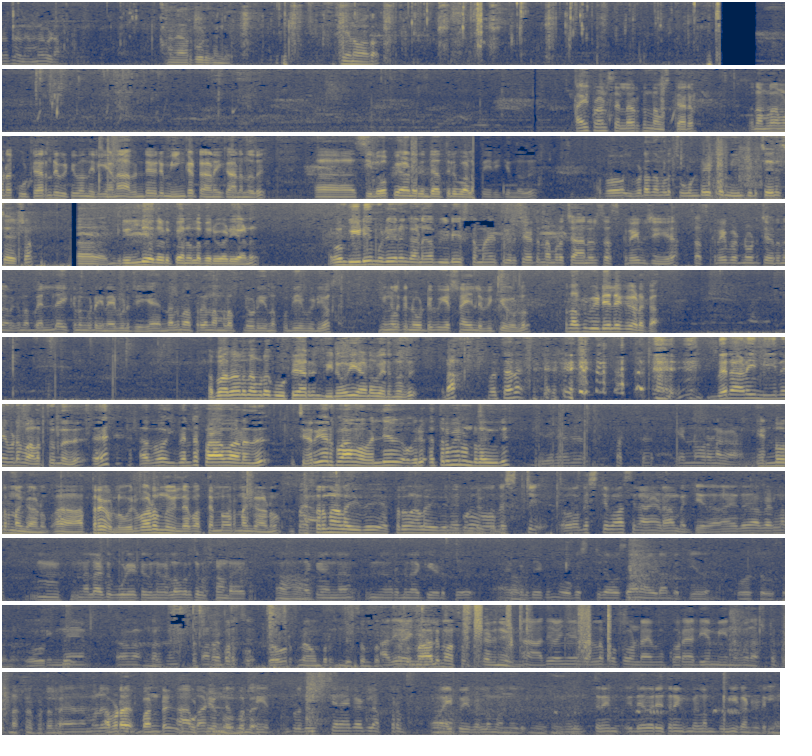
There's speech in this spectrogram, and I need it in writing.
കുഴപ്പമില്ല നമ്മൾ വിടാം. അത് ആർക്ക് കൊടുക്കണ്ടേ. ക്ഷീണമാകാം ഹായ് ഫ്രണ്ട്സ് എല്ലാവർക്കും നമസ്കാരം. നമ്മൾ നമ്മുടെ കൂട്ടുകാരന്റെ വീട്ടിൽ വന്നിരിക്കുകയാണ്. അവന്റെ ഒരു മീൻകെട്ടാണ് ഈ കാണുന്നത്. സിലോപ്പിയാണ് ഇതിന്റെ അകത്തിൽ വളർത്തിയിരിക്കുന്നത്. അപ്പോൾ ഇവിടെ നമ്മൾ ചൂണ്ടയിട്ട് മീൻ പിടിച്ചതിന് ശേഷം ഗ്രില്ല് ചെയ്തെടുക്കാനുള്ള പരിപാടിയാണ്. അപ്പം വീഡിയോ മുഴുവനും കാണുക. വീഡിയോ ഇഷ്ടമായി തീർച്ചയായിട്ടും നമ്മുടെ ചാനൽ സബ്സ്ക്രൈബ് ചെയ്യുക. സബ്സ്ക്രൈബ് ബട്ടനോട് ചേർന്ന് നടക്കുന്ന ബെല്ലൈക്കണും കൂടി എനേബിൾ ചെയ്യുക. എന്നാൽ മാത്രമേ നമ്മൾ അപ്ലോഡ് ചെയ്യുന്ന പുതിയ വീഡിയോസ് നിങ്ങൾക്ക് നോട്ടിഫിക്കേഷനായി ലഭിക്കുകയുള്ളൂ. അപ്പോൾ നമുക്ക് വീഡിയോയിലേക്ക് കിടക്കാം. അപ്പൊ അതാണ് നമ്മുടെ കൂട്ടുകാരൻ ബിനോയിയാണ് വരുന്നത്. ഇവനാണ് ഈ മീനെ ഇവിടെ വളർത്തുന്നത്. അപ്പോൾ അപ്പൊ ഇവന്റെ ഫാമാണിത്. ചെറിയൊരു ഫാമോ. വലിയ ഒരു എത്ര മീനുണ്ടോ ഇതിൽ? എണ്ണൂറെണ്ണം കാണും. ആ അത്രേ ഉള്ളൂ. ഒരുപാടൊന്നുമില്ല. പത്തെണ്ണൂറെണ്ണം കാണും. ഇപ്പൊ എത്ര നാളായി ഇത്? എത്ര നാളായി ഇതിനെ കൊണ്ട് ഓഗസ്റ്റ് ഓഗസ്റ്റ് മാസത്തിലാണ് ഇടാൻ പറ്റിയത്. അതായത് ആ വെള്ളം നല്ലതായിട്ട് കൂടിയിട്ട് പിന്നെ വെള്ളം കുറച്ച് പ്രശ്നം ഉണ്ടായിരുന്നു. അതൊക്കെ എല്ലാം നോർമലാക്കി എടുത്ത് ആയപ്പോഴത്തേക്കും ഓഗസ്റ്റ് അവസാനമായി ഇടാൻ പറ്റിയത്. ഓഗസ്റ്റ് അവസാനം. പിന്നെ നവംബർ ഡിസംബർ. അത് കഴിഞ്ഞ നാല് മാസം കഴിഞ്ഞു അത് കഴിഞ്ഞ് വെള്ളപ്പൊക്കം ഉണ്ടായപ്പോൾ കുറെ അധികം മീൻ നമുക്ക് നഷ്ടപ്പെട്ടു. നഷ്ടപ്പെട്ടു നമ്മൾ അവിടെ ബണ്ട് ആയിപ്പോയി വെള്ളം വന്നത്. നമ്മൾ ഇത്രയും ഇതേവരെ ഇത്രയും വെള്ളം പൊങ്ങി കണ്ടിട്ടില്ല.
